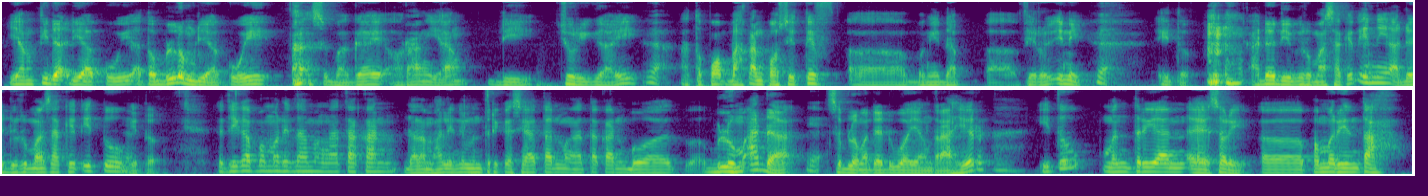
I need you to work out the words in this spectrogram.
yang tidak diakui atau belum diakui sebagai orang yang dicurigai ya. atau bahkan positif uh, mengidap uh, virus ini. Ya. Itu ada di rumah sakit ini, ada di rumah sakit itu ya. gitu. Ketika pemerintah mengatakan dalam hal ini Menteri Kesehatan mengatakan bahwa belum ada ya. sebelum ada dua yang terakhir, hmm. itu Menterian eh sorry uh, pemerintah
